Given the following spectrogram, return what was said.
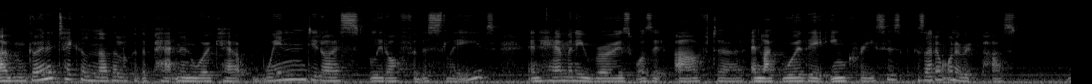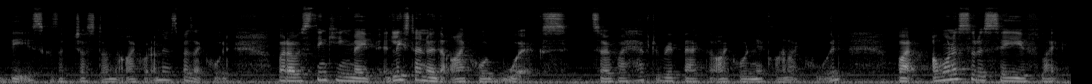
I'm going to take another look at the pattern and work out when did I split off for the sleeves and how many rows was it after, and like were there increases? Because I don't want to rip past this because I've just done the I-cord. I mean, I suppose I could, but I was thinking maybe, at least I know the I-cord works. So if I have to rip back the I-cord neckline, I could. But I want to sort of see if like,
